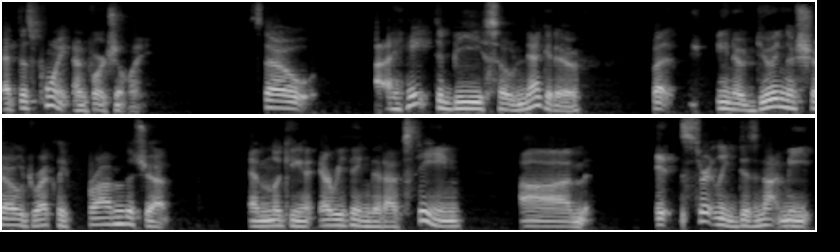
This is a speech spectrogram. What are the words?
at this point, unfortunately. So I hate to be so negative, but you know, doing the show directly from the ship and looking at everything that I've seen, um, it certainly does not meet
